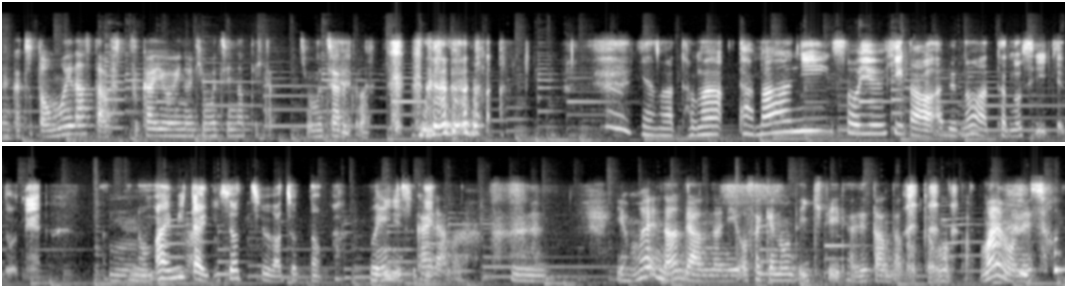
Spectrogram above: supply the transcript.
なんかちょっと思い出したら二日酔いの気持ちになってきた。気持ち悪くなって いやまあたまたまにそういう日があるのは楽しいけどね、うん。あの前みたいにしょっちゅうはちょっと年に1ですね。回だなうん。いや前なんであんなにお酒飲んで生きていられたんだろうって思った。前もねしょっ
